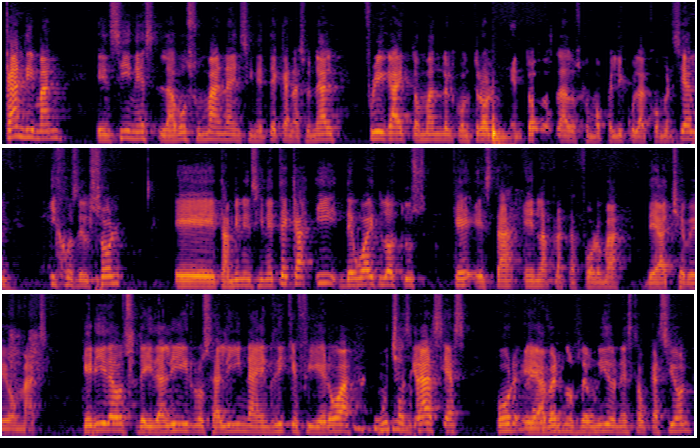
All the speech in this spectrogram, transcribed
Candyman en cines, La Voz Humana en Cineteca Nacional, Free Guy tomando el control en todos lados como película comercial Hijos del Sol, eh, también en Cineteca, y The White Lotus, que está en la plataforma de HBO Max. Queridos de Idalí, Rosalina, Enrique Figueroa, muchas gracias por eh, habernos reunido en esta ocasión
